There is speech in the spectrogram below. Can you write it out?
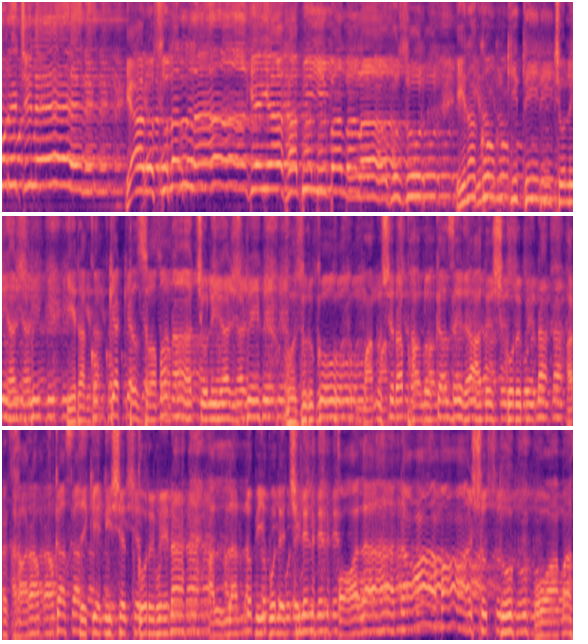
করেছিলেন ইয়া রাসূলুল্লাহ এরকম কি দিন চলে আসবে? এরকম কি একটা জমানা চলে আসবে? হুজুর গো, মানুষেরা ভালো কাজের আদেশ করবে না, আর খারাপ কাজ থেকে নিষেধ করবে না। আল্লাহ নবী বলেছিলেন সত্য ও আমার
